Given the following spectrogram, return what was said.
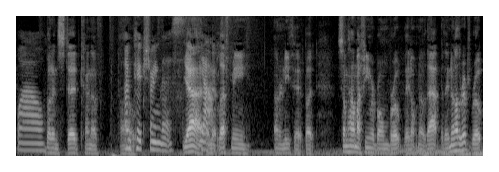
Wow. But instead, kind of. Uh, I'm picturing this. Yeah, yeah, and it left me underneath it. But somehow my femur bone broke. They don't know that, but they know how the ribs broke.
